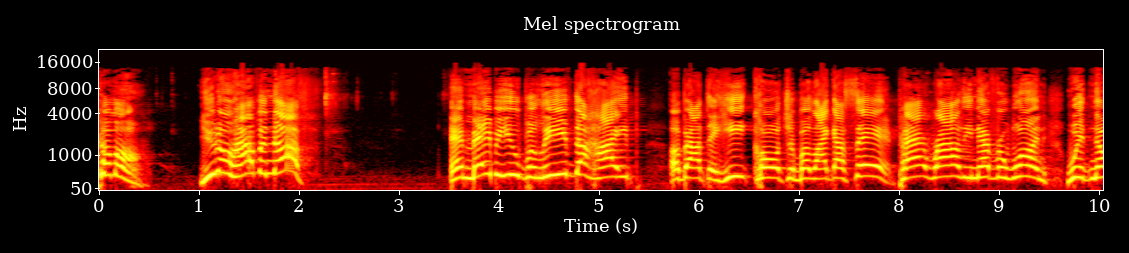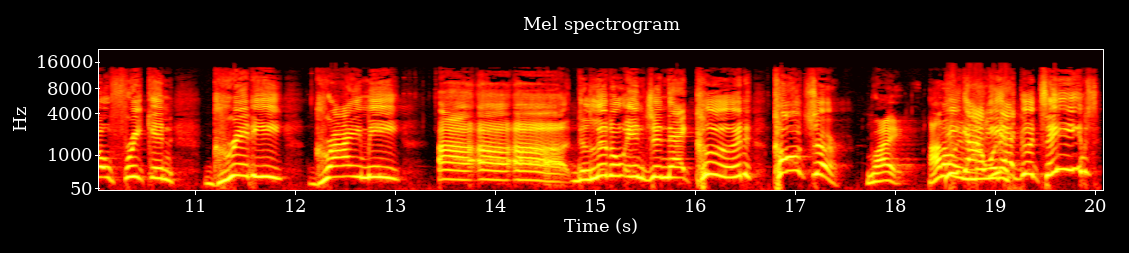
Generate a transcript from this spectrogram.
Come on. You don't have enough. And maybe you believe the hype about the Heat culture, but like I said, Pat Riley never won with no freaking gritty, grimy, uh, uh, uh, the little engine that could culture. Right. I don't he even got, know what he it- had good teams.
